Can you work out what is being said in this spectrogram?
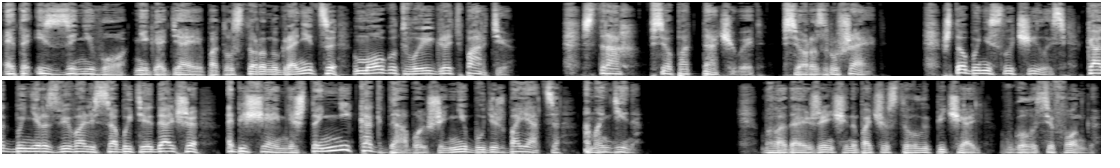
Это из-за него негодяи по ту сторону границы могут выиграть партию. Страх все подтачивает, все разрушает. Что бы ни случилось, как бы ни развивались события дальше, обещай мне, что никогда больше не будешь бояться Амандина. Молодая женщина почувствовала печаль в голосе Фонга.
